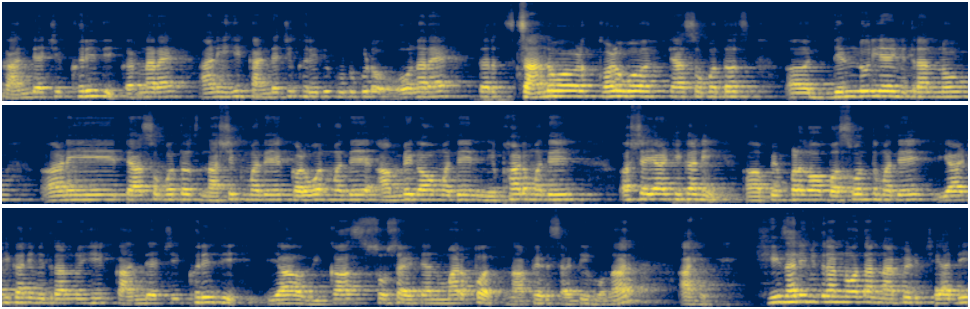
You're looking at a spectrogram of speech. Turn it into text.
कांद्याची खरेदी करणार आहे आणि ही कांद्याची खरेदी कुठं कुठं होणार आहे? तर चांदवळ कळवण त्यासोबतच दिंडोरी आहे मित्रांनो. आणि त्यासोबतच नाशिकमध्ये कळवणमध्ये आंबेगावमध्ये निफाडमध्ये अशा या ठिकाणी पिंपळगाव बसवंतमध्ये या ठिकाणी मित्रांनो ही कांद्याची खरेदी या विकास सोसायट्यांमार्फत नाफेडसाठी होणार आहे. ही झाली मित्रांनो आता नाफेडची यादी.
